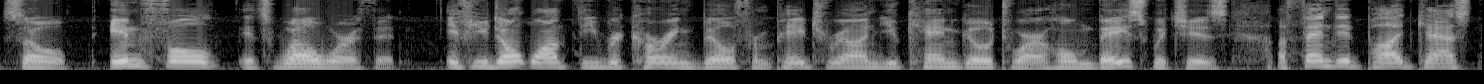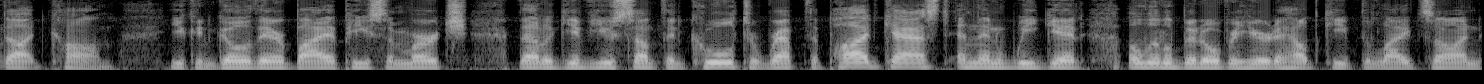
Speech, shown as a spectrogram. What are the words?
So, in full, it's well worth it. If you don't want the recurring bill from Patreon, you can go to our home base, which is offendedpodcast.com. You can go there, buy a piece of merch. That'll give you something cool to rep the podcast, and then we get a little bit over here to help keep the lights on.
